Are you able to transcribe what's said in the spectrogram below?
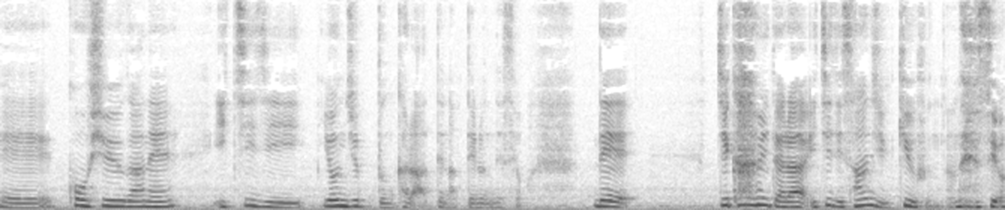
えー講習がね1時40分からってなってるんですよ。で時間見たら1時39分なんですよ。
